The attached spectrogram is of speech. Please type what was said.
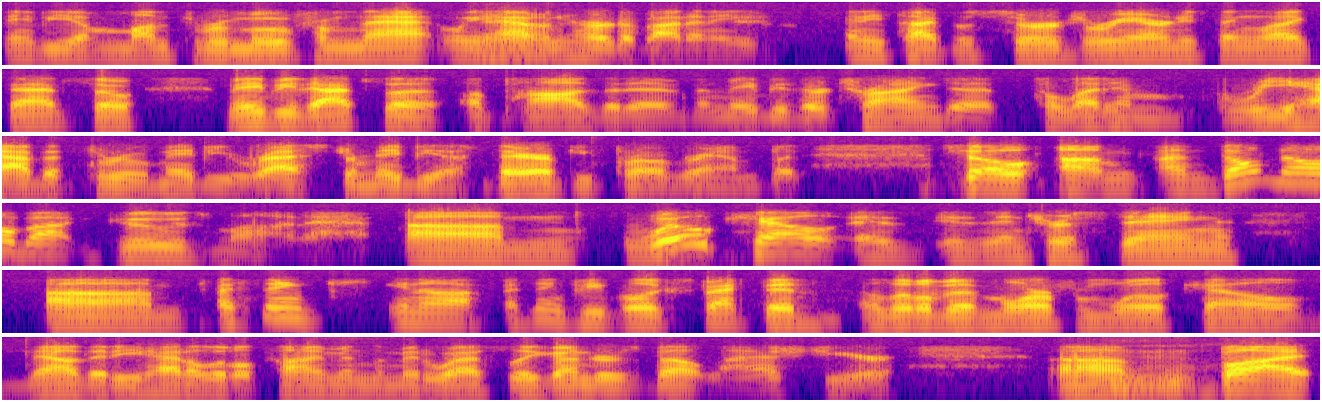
maybe a month removed from that? We yeah. haven't heard about any any type of surgery or anything like that. So maybe that's a, a positive, and maybe they're trying to to let him rehab it through maybe rest or maybe a therapy program. But so um, I don't know about Guzman. Um, Will Kell is is interesting. Um, I think you know I think people expected a little bit more from Will Kell now that he had a little time in the Midwest League under his belt last year. Um, mm-hmm. But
